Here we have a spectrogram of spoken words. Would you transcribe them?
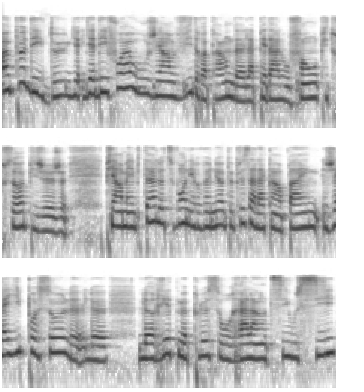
un peu des deux. Il y, a des fois où j'ai envie de reprendre la pédale au fond, puis tout ça, puis je, je, puis en même temps, là, tu vois, on est revenu un peu plus à la campagne. Jaillit pas ça, le, le, le, rythme plus au ralenti aussi.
